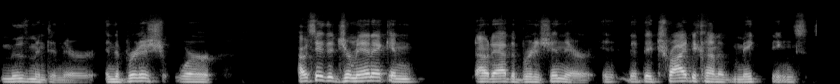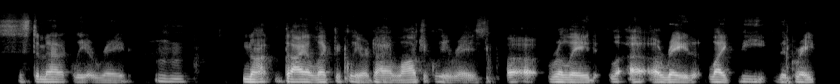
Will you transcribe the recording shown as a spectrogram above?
movement in there, and the British were, I would say, the Germanic and I would add the British in there that they tried to kind of make things systematically arrayed hmm not dialectically or dialogically arrayed, uh, relayed, uh, arrayed like the the great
